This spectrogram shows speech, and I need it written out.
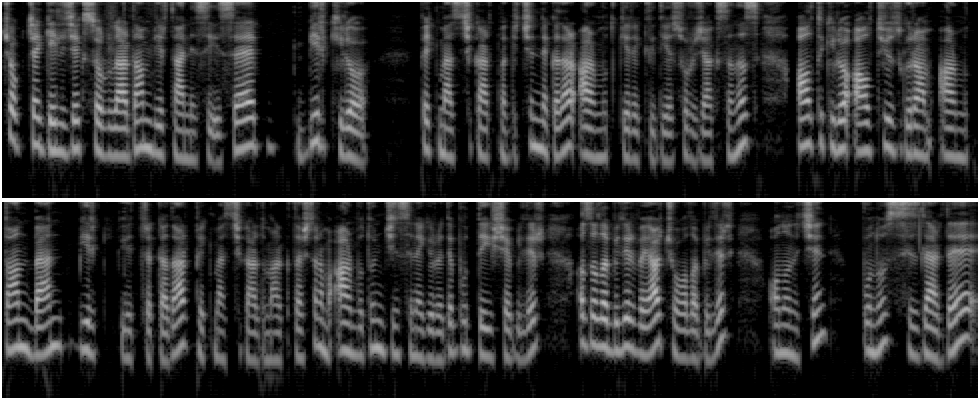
Çokça gelecek sorulardan bir tanesi ise 1 kilo pekmez çıkartmak için ne kadar armut gerekli diye soracaksınız. 6 kilo 600 gram armuttan ben 1 litre kadar pekmez çıkardım arkadaşlar ama armudun cinsine göre de bu değişebilir. Azalabilir veya çoğalabilir. Onun için bunu sizler de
